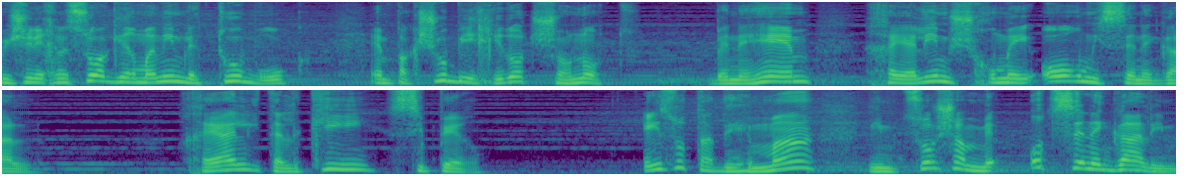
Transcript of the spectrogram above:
משנכנסו הגרמנים לטוברוק, הם פגשו ביחידות שונות, ביניהם חיילים שחומי עור מסנגל. חייל איטלקי סיפר, איזו תדהמה למצוא שם מאות סנגלים,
